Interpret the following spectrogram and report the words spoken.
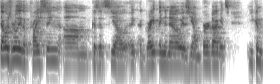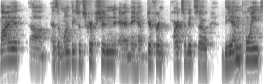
that was really the pricing because it's you know a, a great thing to know is you know BirdDog it's you can buy it um, as a monthly subscription and they have different parts of it. So the endpoint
